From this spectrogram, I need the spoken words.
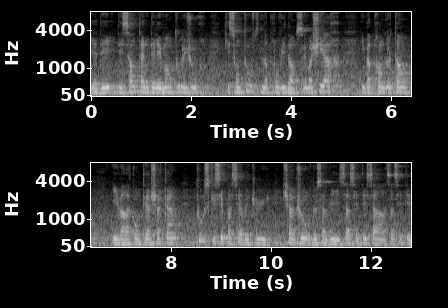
Il y a des, des centaines d'éléments tous les jours qui sont tous de la providence. Et Mashiach, il va prendre le temps, il va raconter à chacun tout ce qui s'est passé avec lui chaque jour de sa vie. Ça, c'était ça, ça, c'était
